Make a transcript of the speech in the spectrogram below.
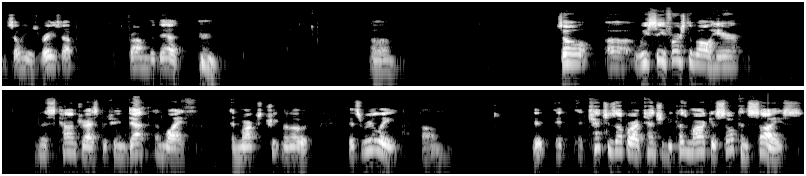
And so he was raised up from the dead. um, so uh, we see, first of all, here this contrast between death and life and Mark's treatment of it. It's really, um, it, it, it catches up our attention because Mark is so concise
